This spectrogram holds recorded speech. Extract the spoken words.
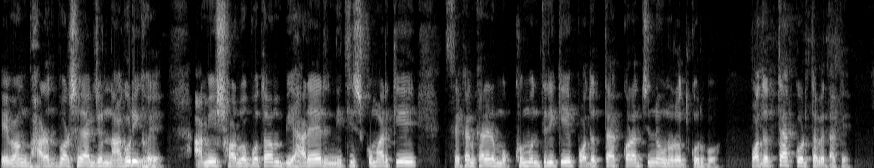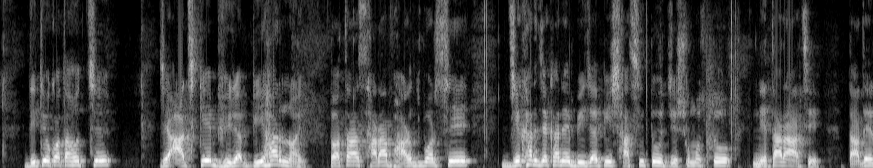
এবং ভারতবর্ষের একজন নাগরিক হয়ে আমি সর্বপ্রথম বিহারের নীতিশ কুমারকে, সেখানকারের মুখ্যমন্ত্রীকে পদত্যাগ করার জন্য অনুরোধ করব। পদত্যাগ করতে হবে তাকে। দ্বিতীয় কথা হচ্ছে যে আজকে বিহার নয় তথা সারা ভারতবর্ষে যেখানে যেখানে বিজেপি শাসিত যে সমস্ত নেতারা আছে, তাদের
